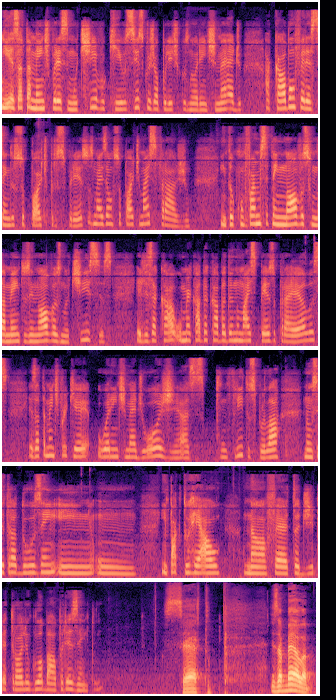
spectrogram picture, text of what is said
E é exatamente por esse motivo que os riscos geopolíticos no Oriente Médio acabam oferecendo suporte para os preços, mas é um suporte mais frágil. Então, conforme se tem novos fundamentos e novas notícias, eles o mercado acaba dando mais peso para elas, exatamente porque o Oriente Médio hoje, os conflitos por lá, não se traduzem em um impacto real na oferta de petróleo global, por exemplo. Certo. Isabela,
